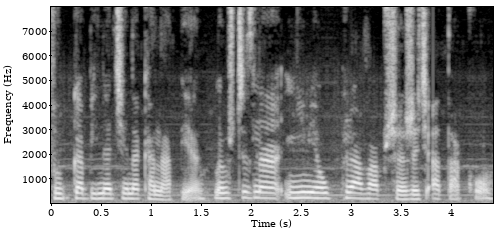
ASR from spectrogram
w gabinecie na kanapie. Mężczyzna nie miał prawa przeżyć ataku.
